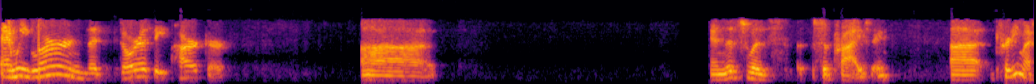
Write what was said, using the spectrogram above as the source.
And we learned that Dorothy Parker, uh, and this was surprising, uh, pretty much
